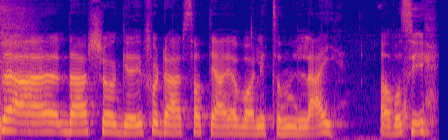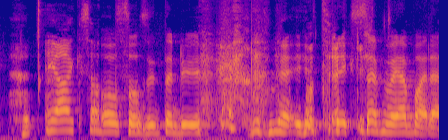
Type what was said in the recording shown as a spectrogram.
det, er, det er så gøy, for der satt jeg og var litt sånn lei av å sy. Ja, ikke sant? Og så sitter du med Og trekker. hvor jeg bare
